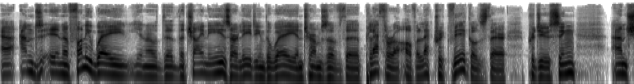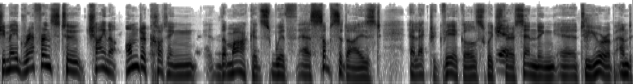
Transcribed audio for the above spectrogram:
Uh, and in a funny way, you know, the, the Chinese are leading the way in terms of the plethora of electric vehicles they're producing. And she made reference to China undercutting the markets with uh, subsidized electric vehicles, which Yes. they're sending uh, to Europe. And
